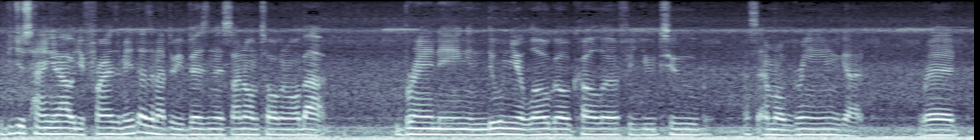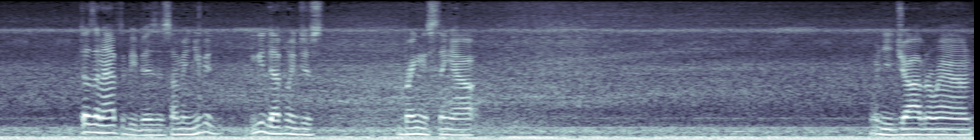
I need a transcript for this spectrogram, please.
if you're just hanging out with your friends. I mean, it doesn't have to be business. I know I'm talking all about branding and doing your logo color for YouTube. That's emerald green. We got red. Doesn't have to be business. I mean, you could you could definitely just bring this thing out when you're driving around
